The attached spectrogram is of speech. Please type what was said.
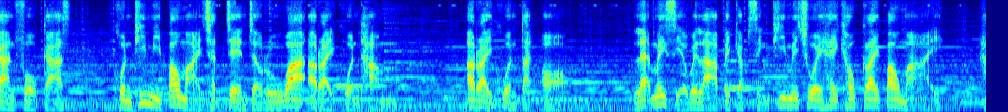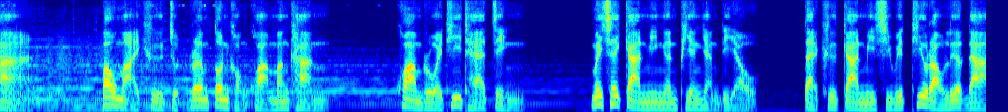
การโฟกัส คนที่มีเป้าหมายชัดเจนจะรู้ว่าอะไรควรทำอะไรควรตัดออก และไม่เสียเวลาไปกับสิ่งที่ไม่ช่วยให้เข้าใกล้เป้าหมาย 5. เป้าหมายคือจุดเริ่มต้นของความมั่งคั่ง ความรวยที่แท้จริง ไม่ใช่การมีเงินเพียงอย่างเดียว แต่คือการมีชีวิตที่เราเลือกได้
